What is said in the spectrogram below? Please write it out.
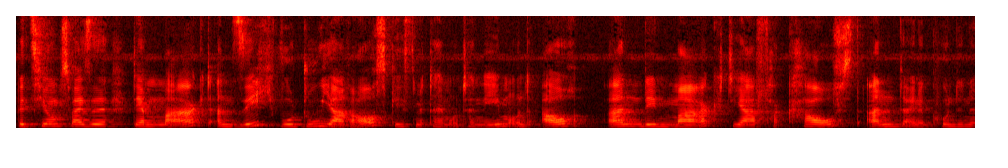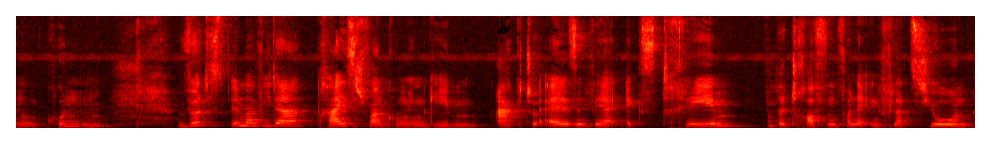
Beziehungsweise der Markt an sich, wo du ja rausgehst mit deinem Unternehmen und auch an den Markt ja verkaufst an deine Kundinnen und Kunden, wird es immer wieder Preisschwankungen geben. Aktuell sind wir extrem betroffen von der Inflation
